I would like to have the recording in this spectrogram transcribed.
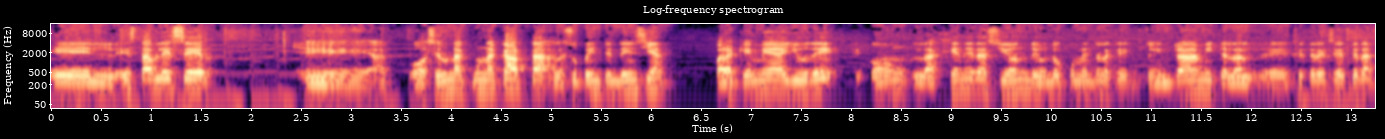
el establecer eh, o hacer una, una, carta a la superintendencia para que me ayude con la generación de un documento en la que estoy en trámite, etcétera, etcétera,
